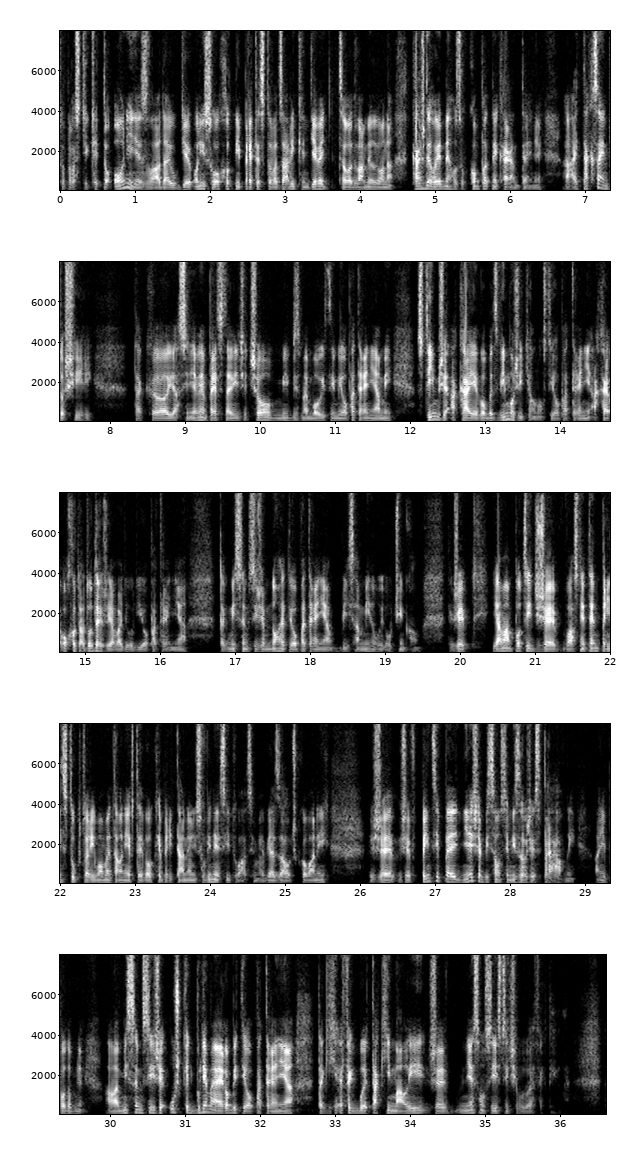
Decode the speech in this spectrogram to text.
To proste, keď to oni nezvládajú, kde oni sú ochotní pretestovať za víkend 9,2 milióna, každého jedného sú v kompletnej karanténe a aj tak sa im to šíri tak e, ja si neviem predstaviť, že čo my by sme boli tými opatreniami s tým, že aká je vôbec vymožiteľnosť tých opatrení, aká je ochota dodržiavať ľudí opatrenia, tak myslím si, že mnohé tie opatrenia by sa minuli účinkom. Takže ja mám pocit, že vlastne ten prístup, ktorý momentálne je v tej Veľkej Británii, oni sú v inej situácii, majú viac zaočkovaných, že, že v princípe nie, že by som si myslel, že je správny, ani podobne, ale myslím si, že už keď budeme aj robiť tie opatrenia, tak ich efekt bude taký malý, že nie som si istý, či budú efektívne.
